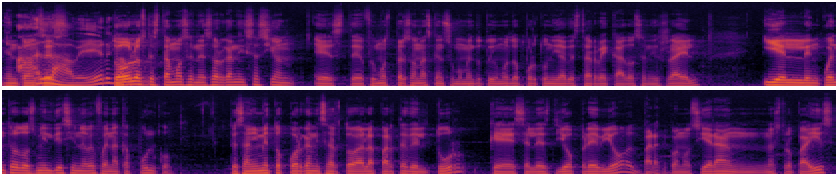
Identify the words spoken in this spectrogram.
Entonces, la verga, todos los que estamos en esa organización, este, fuimos personas que en su momento tuvimos la oportunidad de estar becados en Israel. Y el encuentro 2019 fue en Acapulco. Entonces a mí me tocó organizar toda la parte del tour que se les dio previo para que conocieran nuestro país.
